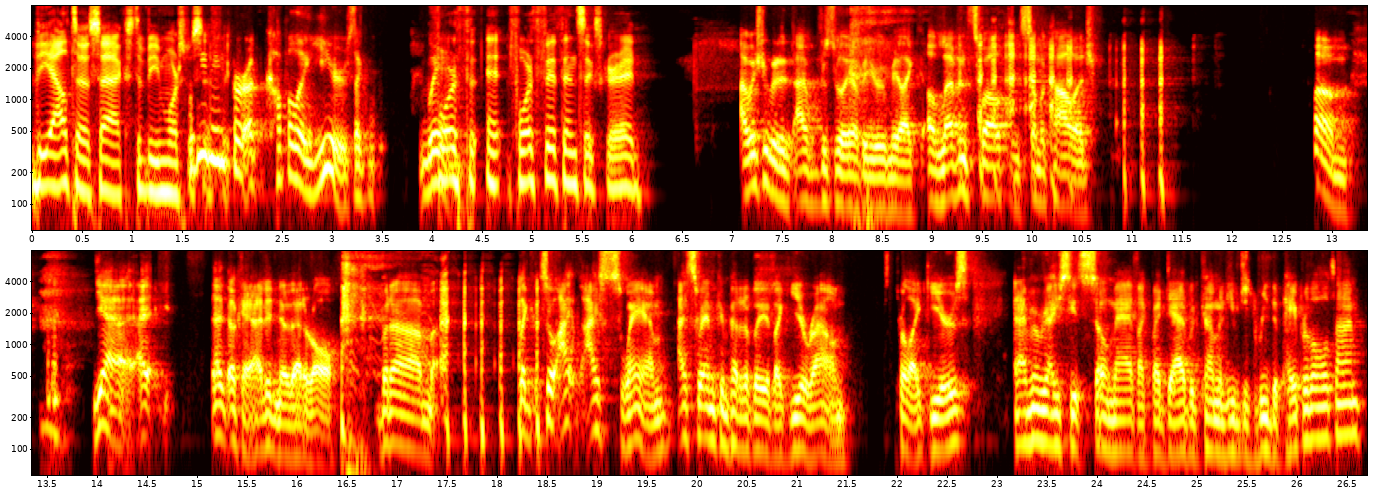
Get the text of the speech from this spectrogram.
The alto sax, to be more what do you mean specific. for a couple of years? Like when? Fourth, eh, fourth, fifth, and sixth grade. I wish you would. I was really hoping you would be like 11th, 12th, and summer college. Um, yeah. I, I, okay, I didn't know that at all. But um, like, so I I swam. I swam competitively like year round for like years, and I remember I used to get so mad. Like my dad would come and he would just read the paper the whole time.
